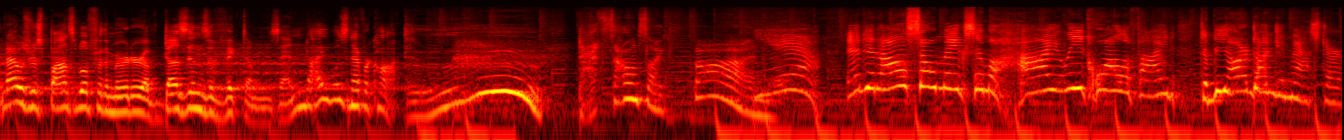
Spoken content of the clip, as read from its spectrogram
And I was responsible for the murder of dozens of victims, and I was never caught. Ooh, that sounds like fun. Yeah, and it also makes him highly qualified to be our dungeon master.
